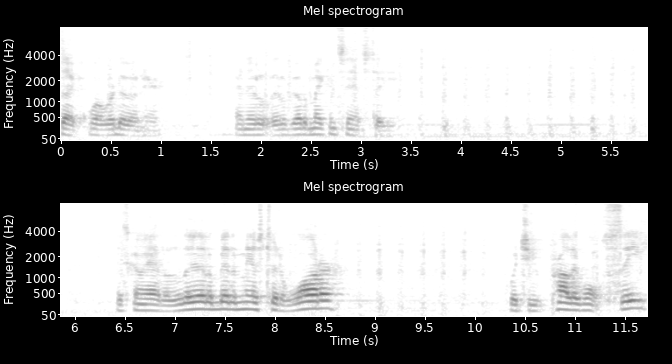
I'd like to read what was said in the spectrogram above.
a second what we're doing here. And it'll, it'll go to making sense to you. It's going to add a little bit of mist to the water, which you probably won't see.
